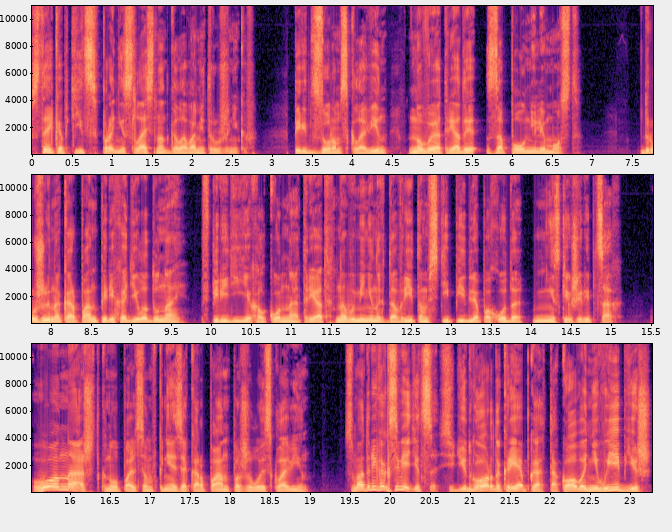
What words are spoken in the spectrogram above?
Стайка птиц пронеслась над головами тружеников. Перед взором склавин новые отряды заполнили мост. Дружина Карпан переходила Дунай. Впереди ехал конный отряд на вымененных Давритом в степи для похода низких жеребцах. «Вон наш!» — ткнул пальцем в князя Карпан пожилой склавин. «Смотри, как светится! Сидит гордо, крепко, такого не выбьешь!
